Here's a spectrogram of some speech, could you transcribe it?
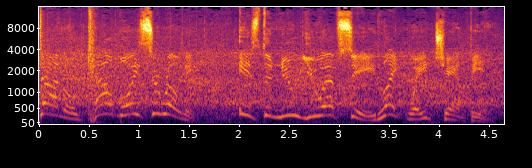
Donald Cowboy Cerrone is the new UFC lightweight champion.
